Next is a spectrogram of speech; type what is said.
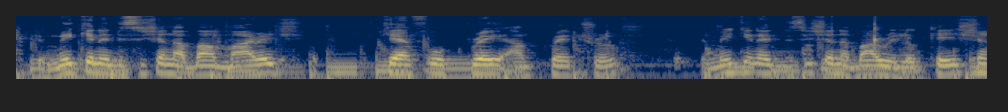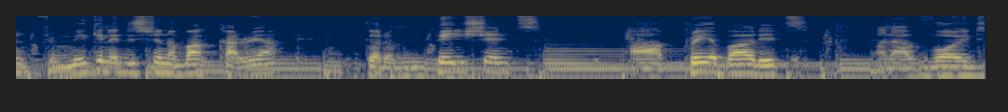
If you're making a decision about marriage be careful pray and pray through. If you're making a decision about relocation if you're making a decision about career you've got to be patient uh, pray about it and avoid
